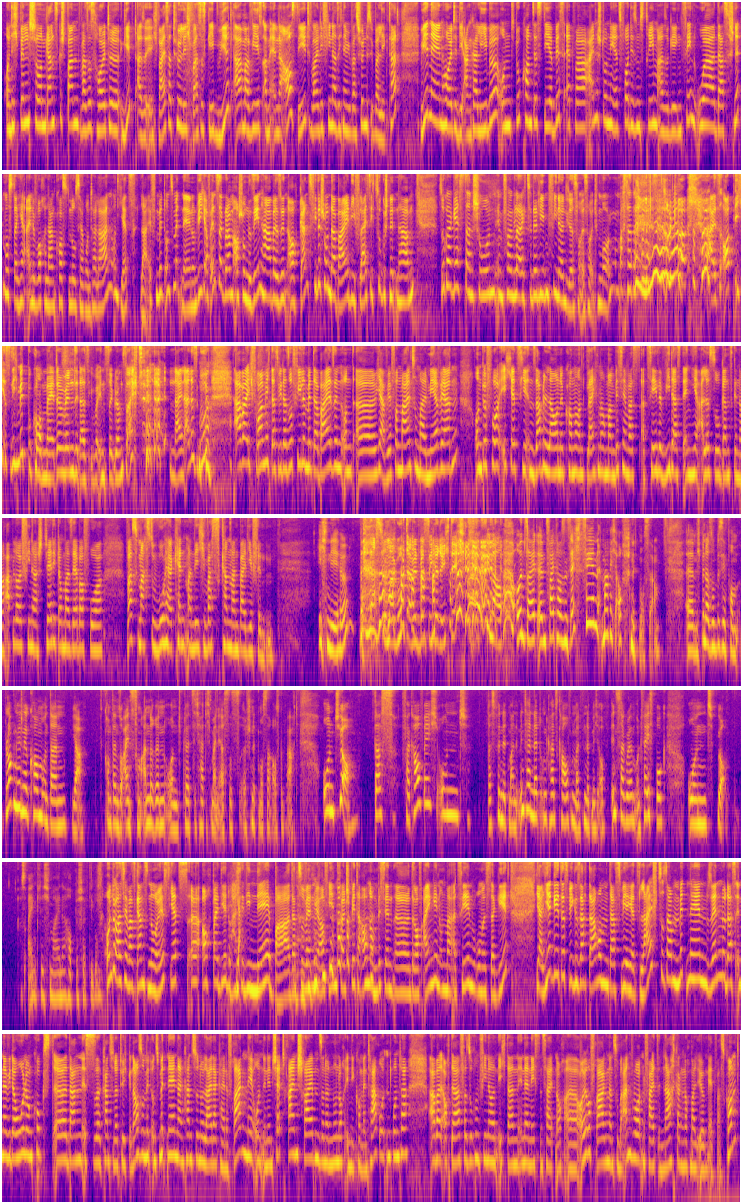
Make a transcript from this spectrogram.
Und ich bin schon ganz gespannt, was es heute gibt. Also ich weiß natürlich, was es geben wird, aber wie es am Ende aussieht, weil die Fina sich nämlich was Schönes überlegt hat. Wir nähen heute die Ankerliebe und du konntest dir bis etwa eine Stunde jetzt vor diesem Stream, also gegen 10 Uhr, das Schnittmuster hier eine Woche lang kostenlos herunterladen und jetzt live mit uns mitnähen. Und wie ich auf Instagram auch schon gesehen habe, sind auch ganz viele schon dabei, die fleißig zugeschnitten haben. Sogar gestern schon im Vergleich zu der lieben Fina, die das heute Morgen gemacht hat. Als ob ich es nicht mit mitbekommen hätte, wenn sie das über Instagram zeigt. Nein, alles gut. Aber ich freue mich, dass wieder so viele mit dabei sind und äh, ja, wir von Mal zu Mal mehr werden. Und bevor ich jetzt hier in Sabbellaune komme und gleich noch mal ein bisschen was erzähle, wie das denn hier alles so ganz genau abläuft, Fina, stell dich doch mal selber vor, was machst du, woher kennt man dich, was kann man bei dir finden? Ich nähe. Das ist schon mal gut, damit bist du hier richtig. genau. Und seit ähm, 2016 mache ich auch Schnittmuster. Ähm, ich bin da so ein bisschen vom Bloggen hingekommen und dann, ja, kommt dann so eins zum anderen und plötzlich hatte ich mein erstes äh, Schnittmuster rausgebracht. Und ja, das verkaufe ich und das findet man im Internet und kann es kaufen. Man findet mich auf Instagram und Facebook. Und ja, ist eigentlich meine Hauptbeschäftigung. Und du hast ja was ganz Neues jetzt äh, auch bei dir. Du hast ja. die Nähbar. Dazu werden wir auf jeden Fall später auch noch ein bisschen äh, drauf eingehen und mal erzählen, worum es da geht. Ja, hier geht es, wie gesagt, darum, dass wir jetzt live zusammen mitnähen. Wenn du das in der Wiederholung guckst, äh, dann ist, kannst du natürlich genauso mit uns mitnähen. Dann kannst du nur leider keine Fragen mehr unten in den Chat reinschreiben, sondern nur noch in die Kommentare unten drunter. Aber auch da versuchen Fina und ich dann in der nächsten Zeit noch äh, eure Fragen dann zu beantworten, falls im Nachgang noch mal irgendetwas kommt.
